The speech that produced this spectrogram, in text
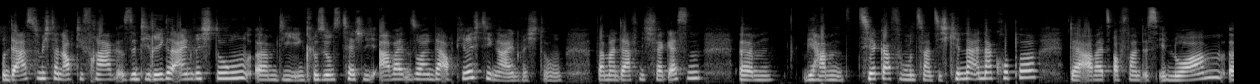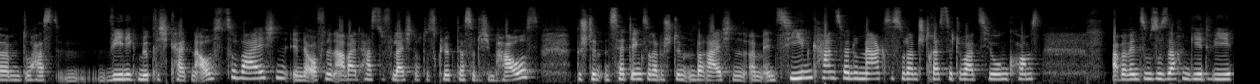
und da ist für mich dann auch die Frage, sind die Regeleinrichtungen, ähm, die inklusionstechnisch arbeiten sollen, da auch die richtigen Einrichtungen? Weil man darf nicht vergessen, ähm, wir haben circa 25 Kinder in der Gruppe. Der Arbeitsaufwand ist enorm. Ähm, du hast wenig Möglichkeiten auszuweichen. In der offenen Arbeit hast du vielleicht noch das Glück, dass du dich im Haus bestimmten Settings oder bestimmten Bereichen ähm, entziehen kannst, wenn du merkst, dass du dann Stresssituationen kommst. Aber wenn es um so Sachen geht wie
